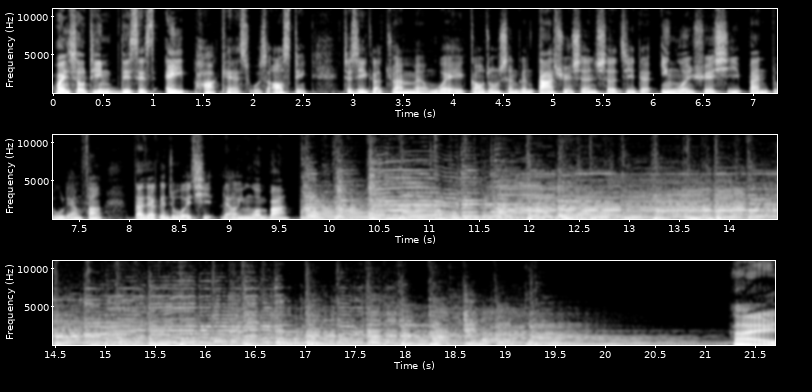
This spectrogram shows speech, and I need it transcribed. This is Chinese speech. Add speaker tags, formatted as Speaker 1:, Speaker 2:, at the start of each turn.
Speaker 1: 欢迎收听 This is a podcast，我是 Austin，这是一个专门为高中生跟大学生设计的英文学习伴读良方，大家跟着我一起聊英文吧。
